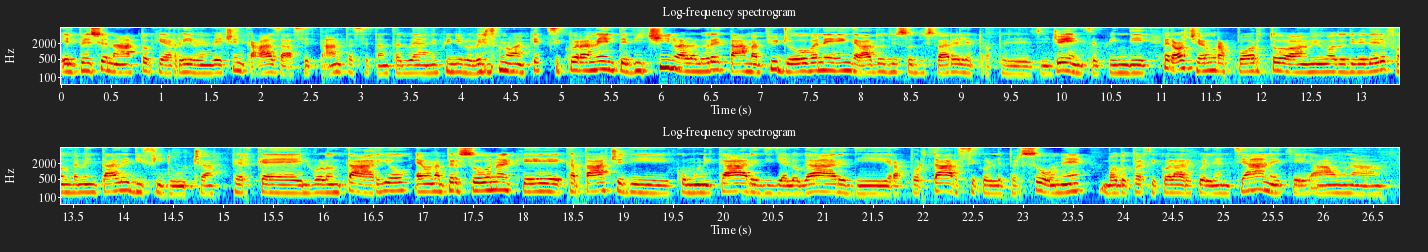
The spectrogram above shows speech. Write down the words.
e il pensionato che arriva invece in casa a 70-72 anni, quindi lo vedono anche sicuramente vicino alla loro età, ma più giovane e in grado di soddisfare le proprie esigenze. Quindi, però c'è un rapporto, a mio modo di vedere, fondamentale di fiducia, perché il volontario è una persona che è capace di comunicare, di dialogare, di rapportarsi con le persone, in modo particolare quelle anziane, che ha una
